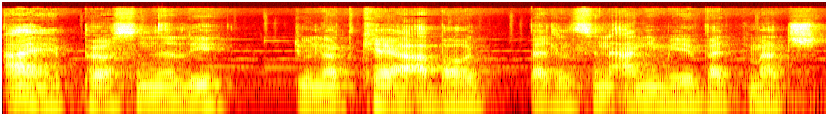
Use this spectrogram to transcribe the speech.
I, personally, do not care about battles in anime that much.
